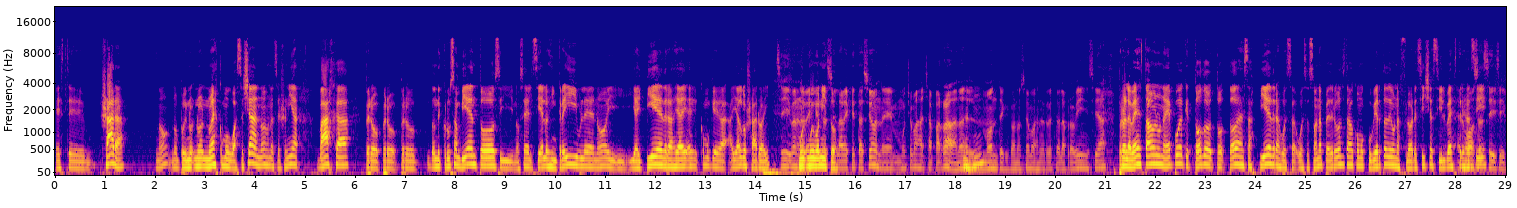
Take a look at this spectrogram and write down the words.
este, rara ¿no? No, porque no, no, no es como Guasayán, ¿no? Es una serranía baja, pero, pero, pero donde cruzan vientos y no sé, el cielo es increíble, ¿no? Y, hay piedras y hay, como que hay algo raro ahí. Sí, bueno, muy, muy bonito. La vegetación es mucho más achaparrada, ¿no? Es el monte que conocemos en el resto de la provincia. Pero a la vez estaba en una época que todo, todas esas piedras o esa, o esa zona pedregosa estaba como cubierta de unas florecillas silvestres así. Sí, sí.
